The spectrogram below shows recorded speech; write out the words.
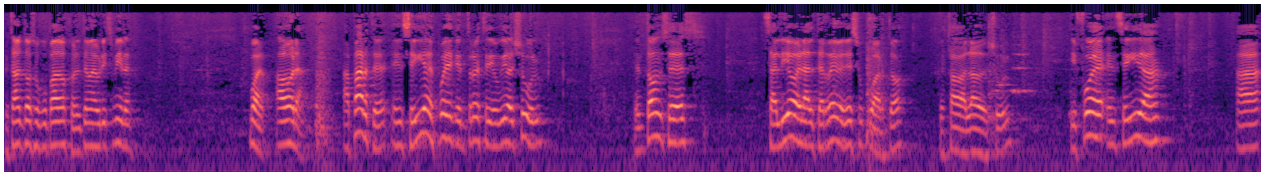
Estaban todos ocupados con el tema de Bris Bueno, ahora, aparte, enseguida después de que entró este Yehudi al Shul, entonces salió el alterrebe de su cuarto, que estaba al lado del Shul, y fue enseguida a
